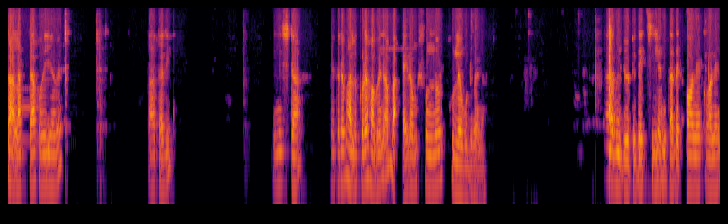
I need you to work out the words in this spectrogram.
কালারটা হয়ে যাবে। তাড়াতাড়ি জিনিসটা ভেতরে ভালো করে হবে না বা এরকম সুন্দর ফুলে উঠবে না। যারা ভিডিওটি দেখছিলেন, তাদের অনেক অনেক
